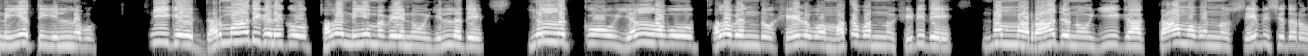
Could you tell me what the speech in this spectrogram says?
ನಿಯತಿ ಇಲ್ಲವು ಹೀಗೆ ಧರ್ಮಾದಿಗಳಿಗೂ ಫಲ ನಿಯಮವೇನೂ ಇಲ್ಲದೆ ಎಲ್ಲಕ್ಕೂ ಎಲ್ಲವೂ ಫಲವೆಂದು ಹೇಳುವ ಮತವನ್ನು ಹಿಡಿದೆ ನಮ್ಮ ರಾಜನು ಈಗ ಕಾಮವನ್ನು ಸೇವಿಸಿದರು.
